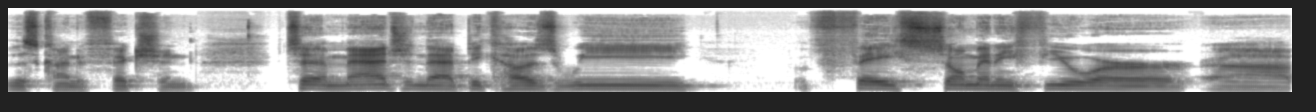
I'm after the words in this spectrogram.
this kind of fiction, to imagine that because we face so many fewer uh,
